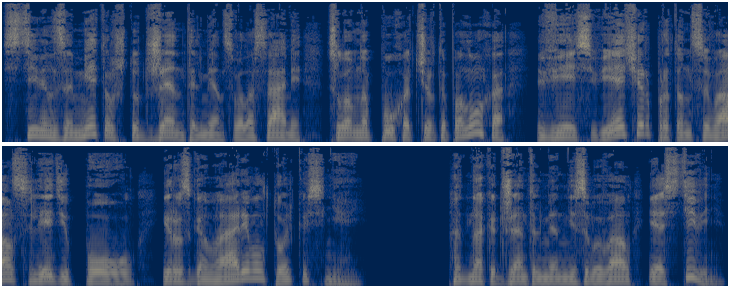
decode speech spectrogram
Стивен заметил, что джентльмен с волосами, словно пух от чертополоха, весь вечер протанцевал с леди Поул и разговаривал только с ней. Однако джентльмен не забывал и о Стивене.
